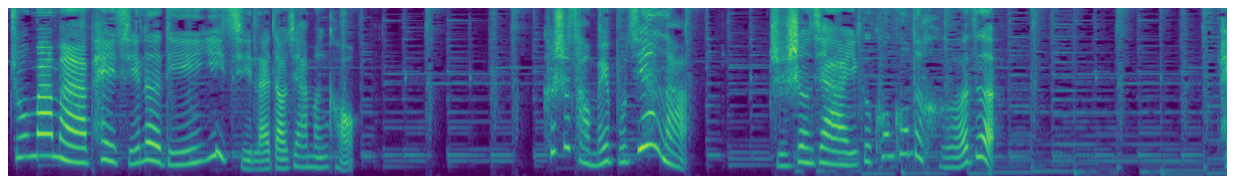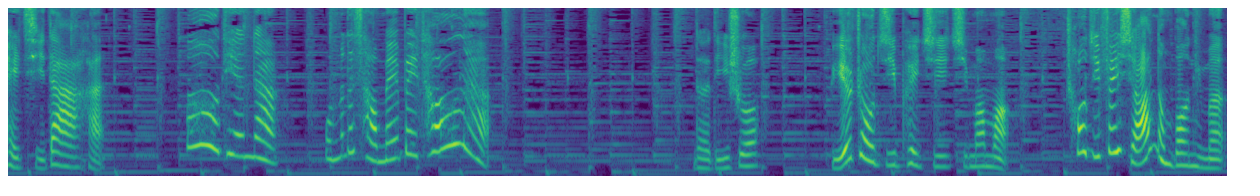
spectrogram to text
猪妈妈、佩奇、乐迪一起来到家门口，可是草莓不见了，只剩下一个空空的盒子。佩奇大喊：“哦，天哪！我们的草莓被偷了！”乐迪说：“别着急，佩奇，奇妈妈，超级飞侠能帮你们。”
